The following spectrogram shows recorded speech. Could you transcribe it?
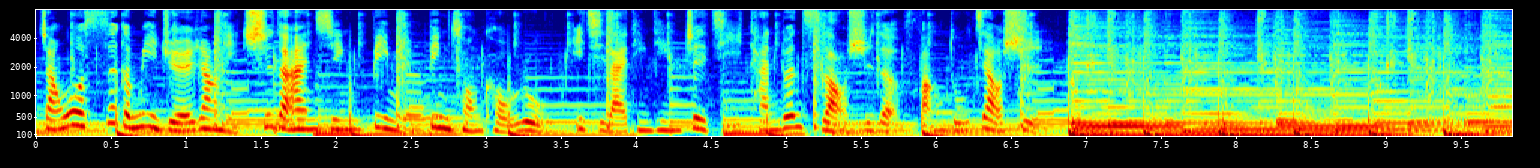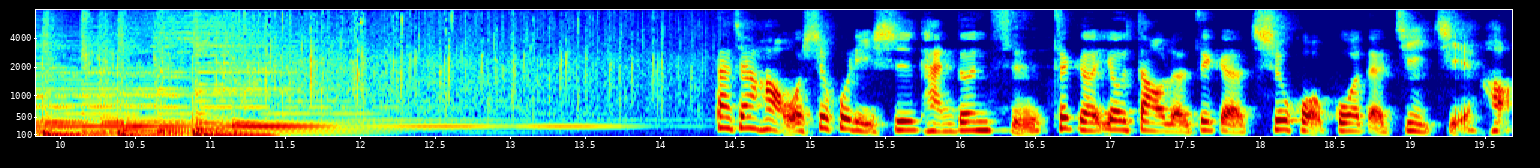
掌握四个秘诀，让你吃得安心，避免病从口入。一一起来听听这集谭敦慈老师的防毒教室。大家好，我是护理师谭敦慈。这个又到了这个吃火锅的季节哈。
